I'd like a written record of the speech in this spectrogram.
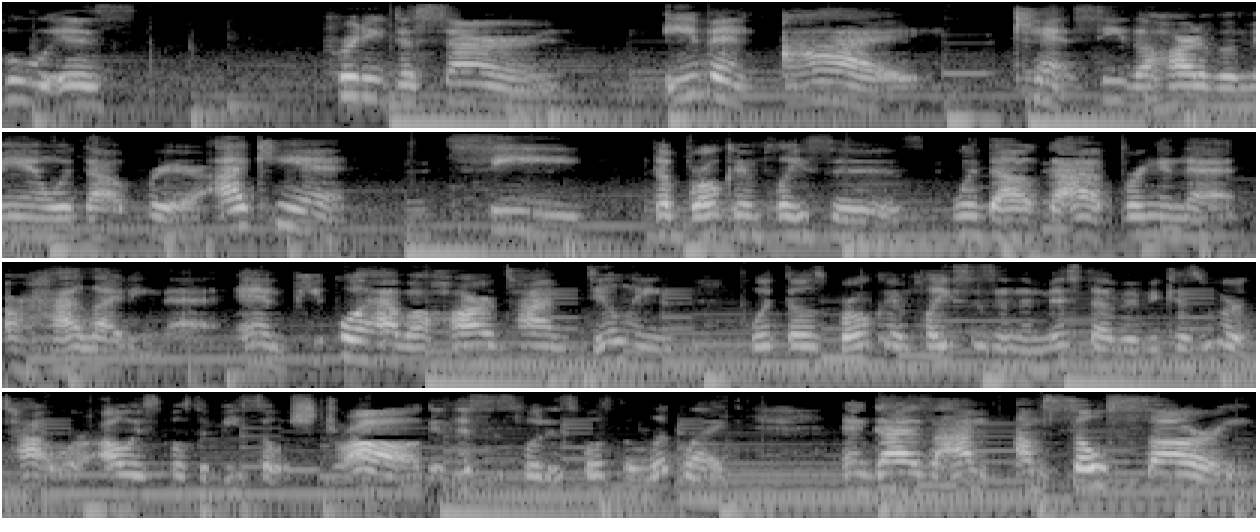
who is pretty discerned, even I can't see the heart of a man without prayer. I can't see the broken places without God bringing that or highlighting that. And people have a hard time dealing with those broken places in the midst of it because we were taught we're always supposed to be so strong and this is what it's supposed to look like. And guys, I'm I'm so sorry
